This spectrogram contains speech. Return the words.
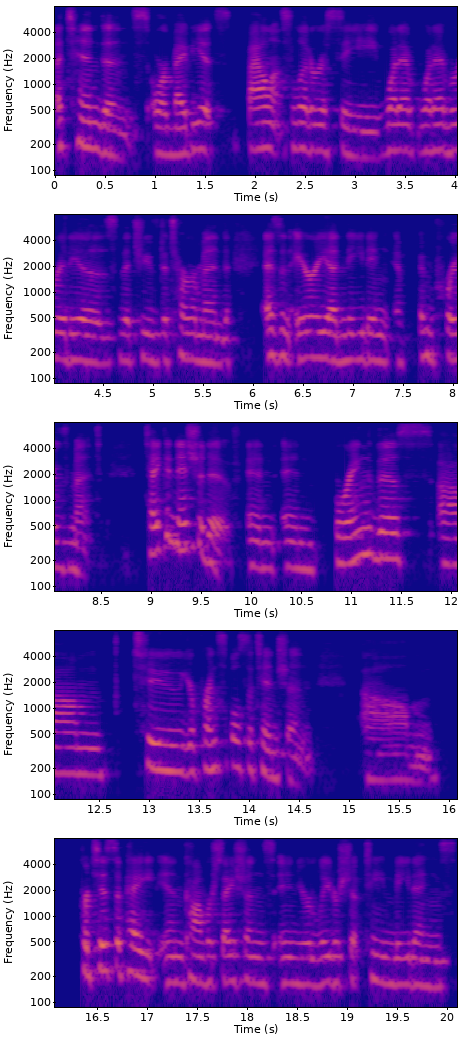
attendance, or maybe it's balanced literacy, whatever, whatever it is that you've determined as an area needing improvement. Take initiative and and bring this um, to your principal's attention. Um, participate in conversations in your leadership team meetings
